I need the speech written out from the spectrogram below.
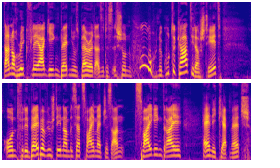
Dann noch Ric Flair gegen Bad News Barrett. Also das ist schon puh, eine gute Karte, die da steht. Und für den Pay-Per-View stehen dann bisher zwei Matches an. Zwei gegen drei Handicap-Match.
